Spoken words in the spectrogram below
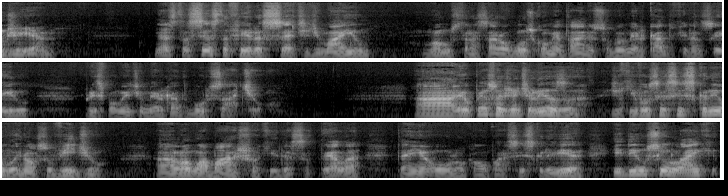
Bom dia. Nesta sexta-feira, 7 de maio, vamos traçar alguns comentários sobre o mercado financeiro, principalmente o mercado bursátil. Ah, eu peço a gentileza de que você se inscreva em nosso vídeo. Ah, logo abaixo aqui dessa tela tenha o local para se inscrever e dê o seu like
